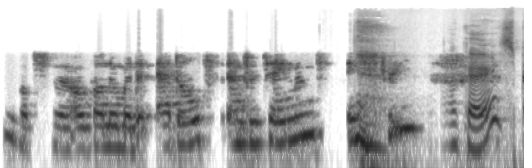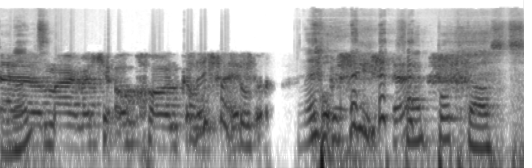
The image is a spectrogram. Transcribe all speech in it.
wat ze ook wel noemen de adult entertainment industry. Oké, spannend. Eh, maar wat je ook gewoon kan beschrijven. Precies, hè? Zijn podcasts.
